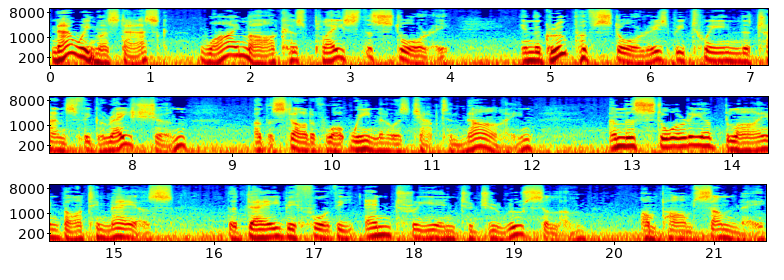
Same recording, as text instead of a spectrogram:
Now we must ask, why Mark has placed the story in the group of stories between the Transfiguration at the start of what we know as chapter 9 and the story of blind Bartimaeus the day before the entry into Jerusalem on Palm Sunday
